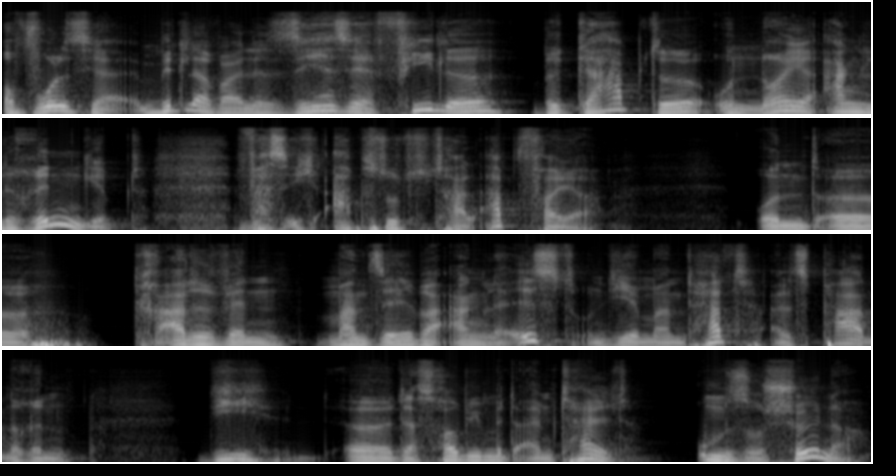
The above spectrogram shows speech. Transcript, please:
Obwohl es ja mittlerweile sehr, sehr viele begabte und neue Anglerinnen gibt, was ich absolut total abfeier. Und äh, gerade wenn man selber Angler ist und jemand hat als Partnerin, die äh, das Hobby mit einem teilt, umso schöner.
